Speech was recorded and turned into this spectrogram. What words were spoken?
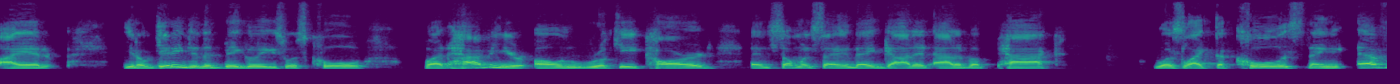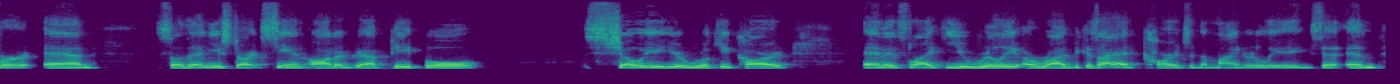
i had you know getting to the big leagues was cool but having your own rookie card and someone saying they got it out of a pack was like the coolest thing ever. And so then you start seeing autograph people show you your rookie card and it's like you really arrived because i had cards in the minor leagues and, and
